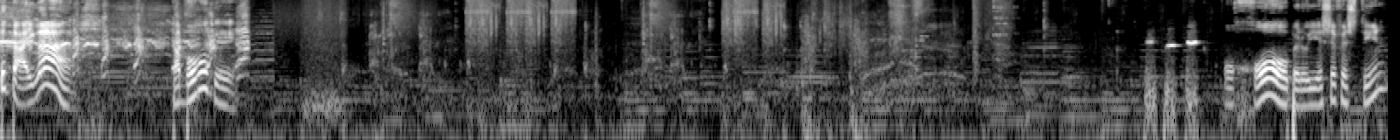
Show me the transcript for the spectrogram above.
Te caigas. Tampoco que. Ojo, pero ¿y ese festín?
